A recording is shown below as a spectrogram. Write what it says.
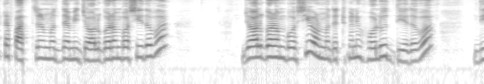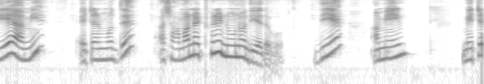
একটা পাত্রের মধ্যে আমি জল গরম বসিয়ে দেবো। জল গরম বসিয়ে ওর মধ্যে একটুখানি হলুদ দিয়ে দেবো। দিয়ে আমি এটার মধ্যে আর সামান্য একটুখানি নুনও দিয়ে দেবো। দিয়ে আমি এই মেটে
